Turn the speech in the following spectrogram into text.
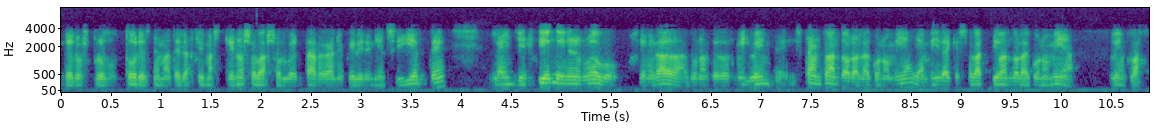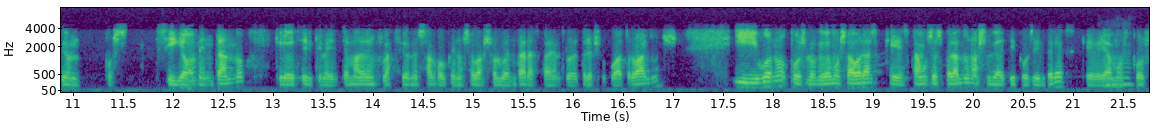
de los productores de materias primas que no se va a solventar el año que viene ni el siguiente. La inyección de dinero nuevo generada durante 2020 está entrando ahora en la economía y a medida que se va activando la economía, la inflación pues sigue aumentando. Quiero decir que el tema de la inflación es algo que no se va a solventar hasta dentro de tres o cuatro años. Y bueno, pues lo que vemos ahora es que estamos esperando una subida de tipos de interés, que veíamos pues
